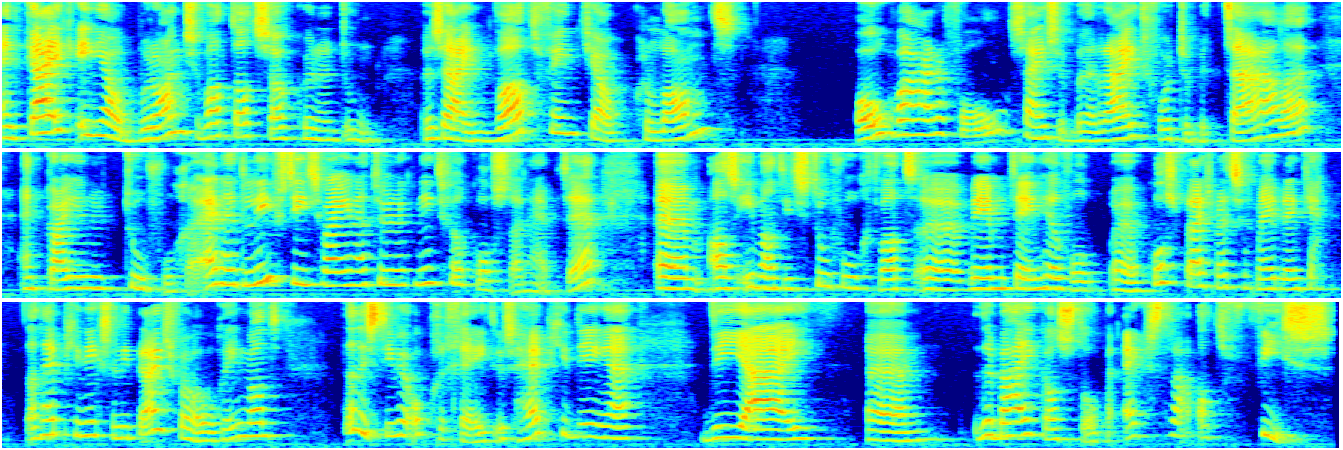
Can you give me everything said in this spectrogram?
En kijk in jouw branche wat dat zou kunnen doen. Er zijn, wat vindt jouw klant ook waardevol? Zijn ze bereid voor te betalen? En kan je nu toevoegen? En het liefst iets waar je natuurlijk niet veel kost aan hebt. Hè? Ehm, als iemand iets toevoegt wat uh, weer meteen heel veel uh, kostprijs met zich meebrengt, ja, dan heb je niks aan die prijsverhoging, want dan is die weer opgegeten. Dus heb je dingen die jij ehm, erbij kan stoppen, extra advies.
